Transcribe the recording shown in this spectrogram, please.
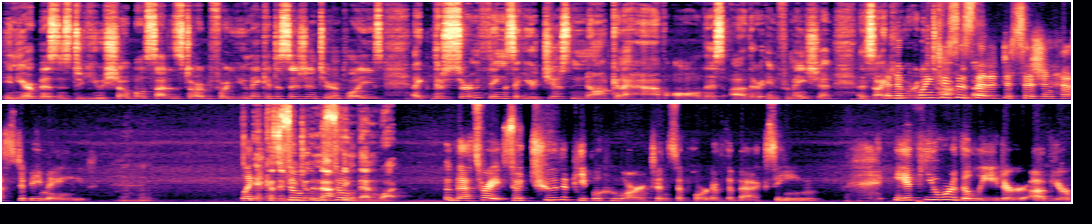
in your business, do you show both sides of the story before you make a decision to your employees? Like, there's certain things that you're just not going to have all this other information. It's like and the point is, is about. that a decision has to be made. Mm-hmm. Like, because if so, you do nothing, so, then what? That's right. So, to the people who aren't in support of the vaccine, if you were the leader of your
